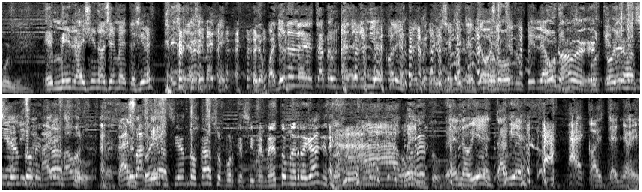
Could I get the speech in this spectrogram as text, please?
Muy bien. Eh, mira, ahí sí no se mete, ¿sí ves? Ahí sí no se mete. Pero cuando uno no le está preguntando ni miércoles, y se meten todos a Pero, interrumpirle a uno. Estoy no haciéndole caso. ¿Caso a estoy haciendo caso porque si me meto me regaña. entonces no- Ah, no me bueno, meto. bueno, bien, está bien. Costeño y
